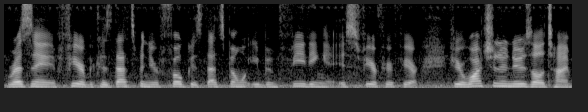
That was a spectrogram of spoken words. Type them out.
resonating fear because that's been your focus, that's been what you've been feeding it is fear, fear, fear. If you're watching the news all the time,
